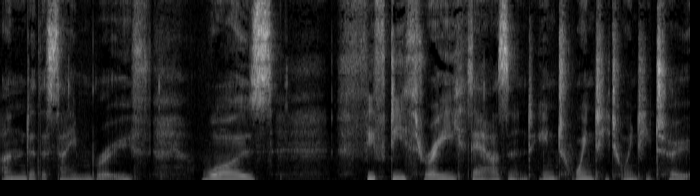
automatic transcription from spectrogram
under the same roof was 53,000 in 2022,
